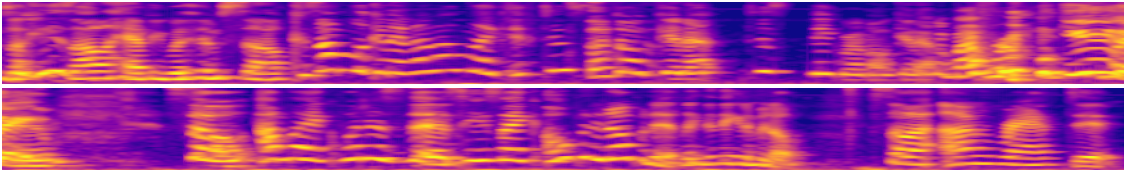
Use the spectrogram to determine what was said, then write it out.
so he's all happy with himself because i'm looking at it and i'm like if this I don't get out this negro don't get out of my room Yeah. Right. so i'm like what is this he's like open it open it like the thing in the middle So I unwrapped it.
